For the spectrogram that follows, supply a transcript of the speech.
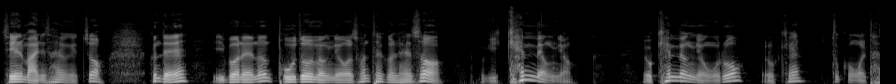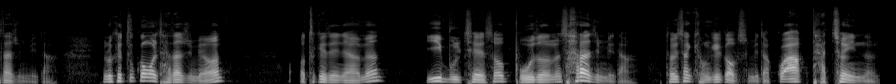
제일 많이 사용했죠. 근데 이번에는 보도 명령을 선택을 해서 여기 캔 명령, 요캔 명령으로 이렇게 뚜껑을 닫아줍니다. 이렇게 뚜껑을 닫아주면 어떻게 되냐면 이 물체에서 보더는 사라집니다. 더 이상 경계가 없습니다. 꽉 닫혀 있는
